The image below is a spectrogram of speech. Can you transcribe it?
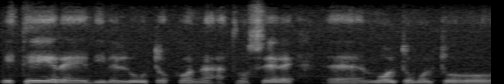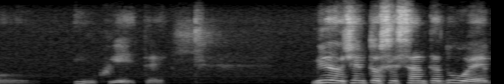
eteree di velluto con atmosfere eh, molto molto inquiete. 1962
